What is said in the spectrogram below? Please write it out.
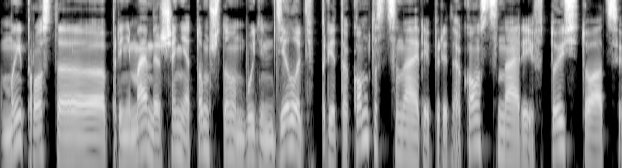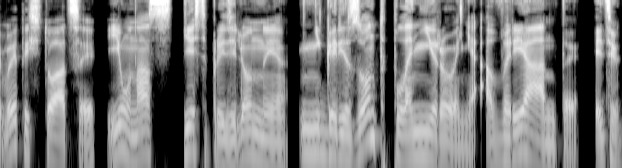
мы просто принимаем решение о том, что мы будем делать при таком-то сценарии, при таком сценарии, в той ситуации, в этой ситуации, и у нас есть определенные не горизонт планирования, а варианты этих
